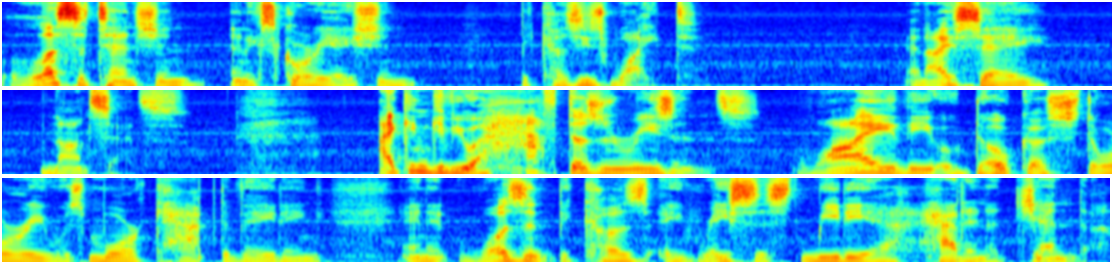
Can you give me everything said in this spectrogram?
less attention and excoriation because he's white. And I say, nonsense. I can give you a half dozen reasons why the Udoka story was more captivating, and it wasn't because a racist media had an agenda.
